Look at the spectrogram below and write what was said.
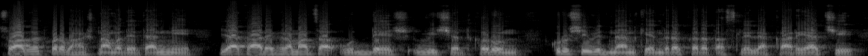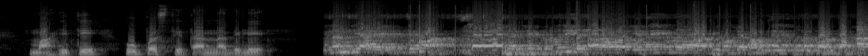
स्वागतपर भाषणामध्ये त्यांनी या कार्यक्रमाचा उद्देश विशद करून कृषी विज्ञान केंद्र करत असलेल्या कार्याची माहिती उपस्थितांना दिली. विनंती आहे तेव्हा राज्याचे कृती आढावा घेणे अति मोठ्या हा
